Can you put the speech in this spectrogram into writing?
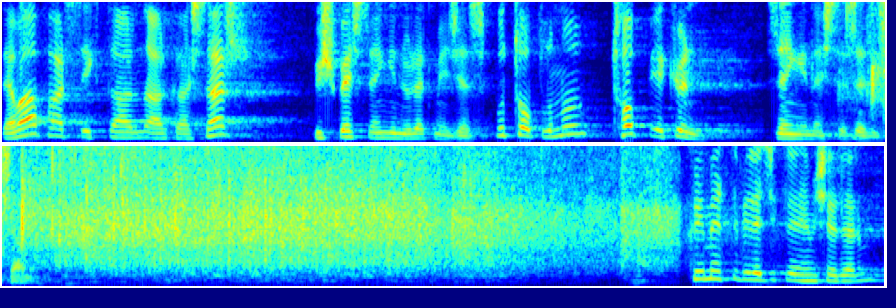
Deva Partisi iktidarında arkadaşlar 3-5 zengin üretmeyeceğiz. Bu toplumu topyekün zenginleştireceğiz inşallah. Kıymetli Bilecikli hemşerilerim,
